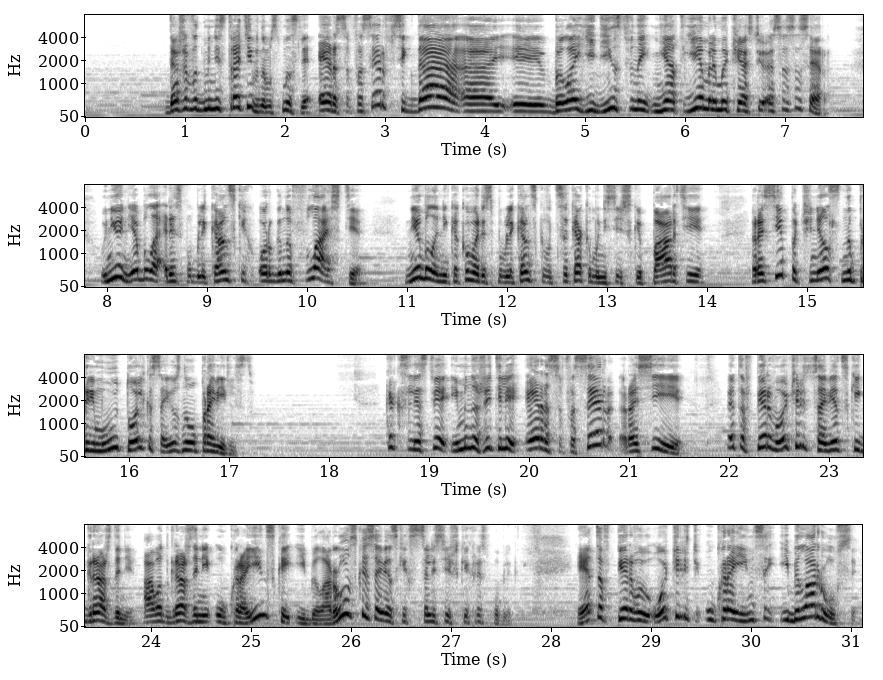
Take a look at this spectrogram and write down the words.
Даже в административном смысле РСФСР всегда э, э, была единственной неотъемлемой частью СССР – у нее не было республиканских органов власти, не было никакого республиканского ЦК коммунистической партии. Россия подчинялась напрямую только союзному правительству. Как следствие, именно жители РСФСР России это в первую очередь советские граждане, а вот граждане Украинской и Белорусской советских социалистических республик это в первую очередь украинцы и белорусы,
